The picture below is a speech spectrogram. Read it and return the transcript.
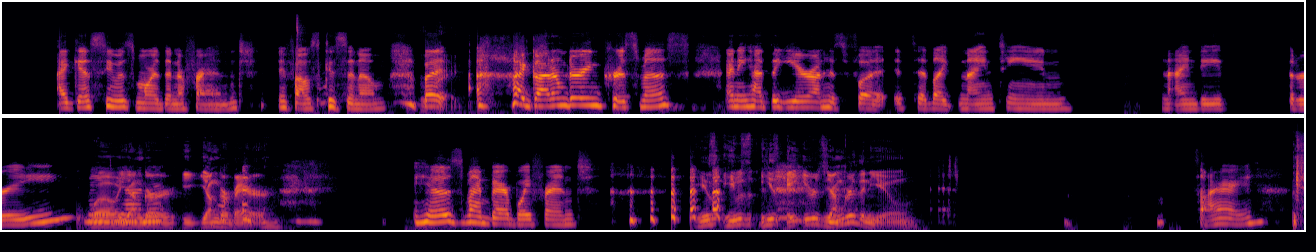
I guess he was more than a friend if I was kissing him. But Right. I got him during Christmas and he had the year on his foot. It said like 1993. Whoa, maybe on it. younger younger bear. He was my bear boyfriend. He's he was he's eight years younger than you. Sorry.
